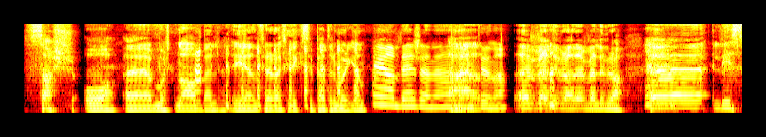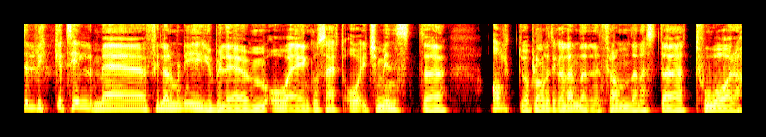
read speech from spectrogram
Sash og uh, Morten Abel i en fredagsmiks i Petter morgen. Ja, det skjønner jeg. Langt unna. det er veldig bra. det er veldig bra Uh, Lise, lykke til med filharmonijubileum og egen konsert, og ikke minst uh, alt du har planlagt i kalenderen din fram de neste to åra.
